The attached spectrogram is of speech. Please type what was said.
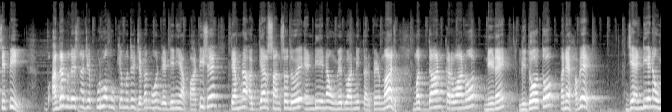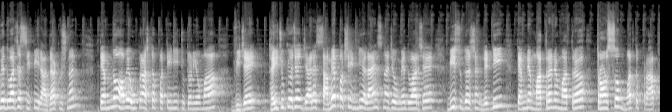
સીપી આંધ્રપ્રદેશના જે પૂર્વ મુખ્યમંત્રી જગનમોહન રેડ્ડીની આ પાર્ટી છે, તેમના અગિયાર સાંસદોએ એનડીએના ઉમેદવારની તરફેણમાં જ મતદાન કરવાનો નિર્ણય લીધો હતો અને હવે જે એનડીએના ઉમેદવાર છે સીપી રાધાકૃષ્ણન. તેમનો હવે ઉપરાષ્ટ્રપતિની ચૂંટણીઓમાં વિજય થઈ ચૂક્યો છે. જ્યારે સામે પક્ષે ઇન્ડી અલાયન્સના જે ઉમેદવાર છે, બી સુદર્શન રેડ્ડી, તેમને માત્ર ને માત્ર ત્રણસો મત પ્રાપ્ત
